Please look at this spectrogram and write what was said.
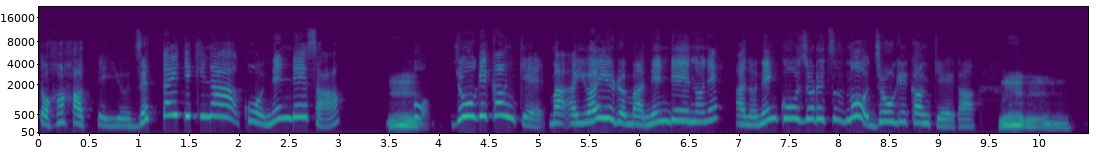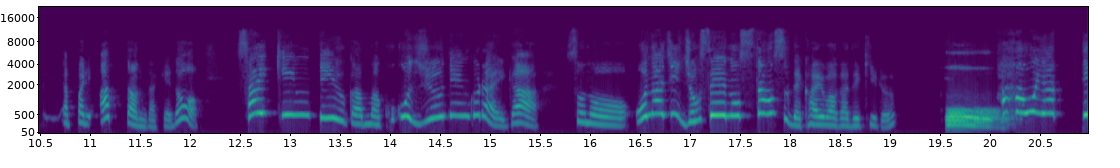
と母っていう絶対的な、こう、年齢差うん。の上下関係、まあ、いわゆる、まあ、年齢のね、あの、年功序列の上下関係が、やっぱりあったんだけど、最近っていうか、まあ、ここ10年ぐらいが、その、同じ女性のスタンスで会話ができるほう。って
